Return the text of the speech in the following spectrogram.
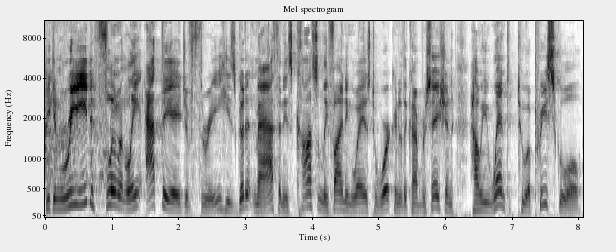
he can read fluently at the age of three. He's good at math, and he's constantly finding ways to work into the conversation how he went to a preschool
